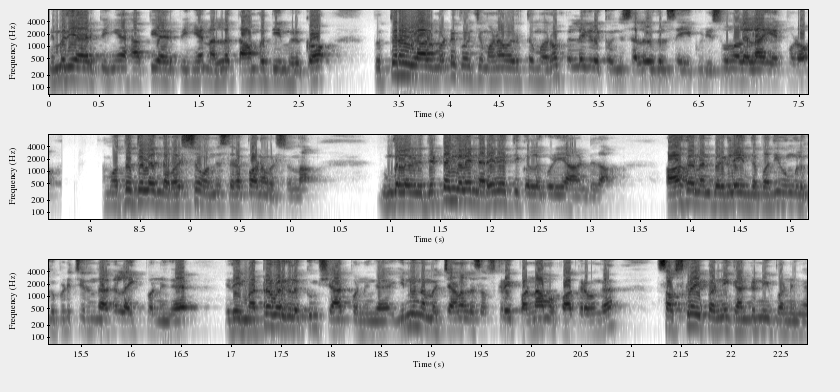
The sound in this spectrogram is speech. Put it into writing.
நிம்மதியா இருப்பீங்க ஹாப்பியா இருப்பீங்க நல்ல தாம்பத்தியம் இருக்கும். புத்திரர்களால் மட்டும் கொஞ்சம் மன வருத்தம் வரும். பிள்ளைகளுக்கு கொஞ்சம் செலவுகள் செய்யக்கூடிய சூழ்நிலை எல்லாம் ஏற்படும். மொத்தத்துல இந்த வருஷம் வந்து சிறப்பான வருஷம் தான் உங்களுடைய திட்டங்களை நிறைவேற்றி கொள்ளக்கூடிய ஆண்டு தான் ஆக நண்பர்களே இந்த பதிவு உங்களுக்கு பிடிச்சிருந்தாக லைக் பண்ணுங்க. இதை மற்றவர்களுக்கும் ஷேர் பண்ணுங்க. இன்னும் நம்ம சேனலை சப்ஸ்கிரைப் பண்ணாம பாக்குறவங்க சப்ஸ்கிரைப் பண்ணி கண்டினியூ பண்ணுங்க.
